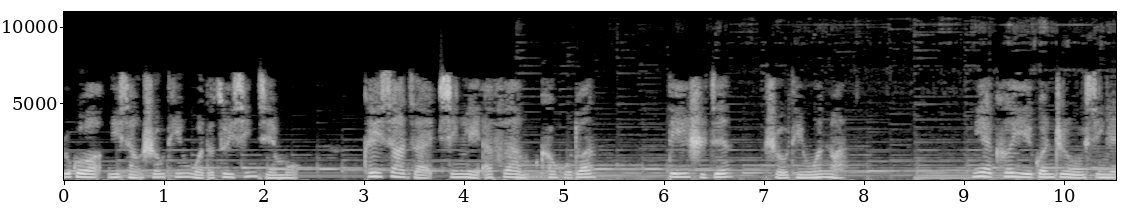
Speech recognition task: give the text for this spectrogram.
如果你想收听我的最新节目，可以下载心理 FM 客户端，第一时间收听温暖。你也可以关注心理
